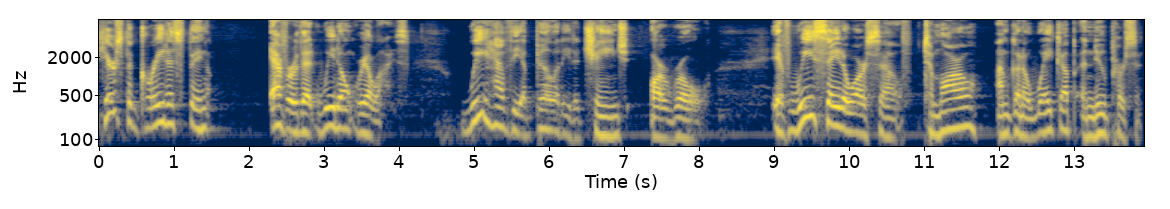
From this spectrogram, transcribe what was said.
here's the greatest thing ever that we don't realize we have the ability to change our role if we say to ourselves tomorrow i'm going to wake up a new person.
